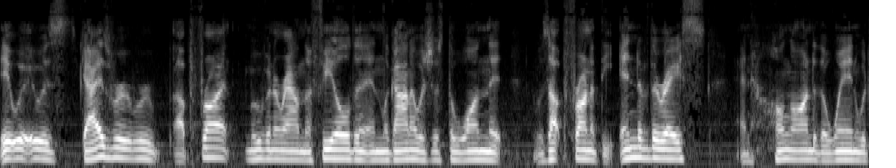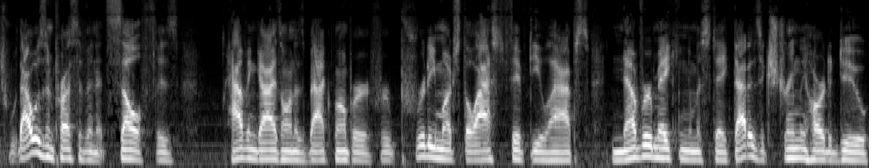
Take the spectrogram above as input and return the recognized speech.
it, it was guys were, were up front moving around the field, and, and Logano was just the one that was up front at the end of the race and hung on to the win, which that was impressive in itself. Is having guys on his back bumper for pretty much the last 50 laps, never making a mistake. That is extremely hard to do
